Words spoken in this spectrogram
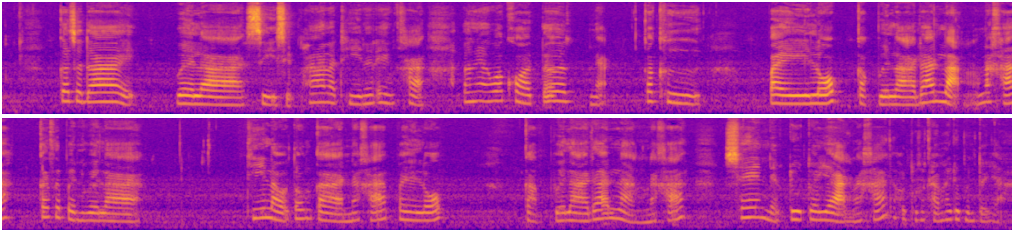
60 ก็จะได้เวลา 45 นาทีนั่นเองค่ะเอาง่ายว่า quarter เนี่ยก็คือไปลบกับเวลาด้านหลังนะคะ ก็จะเป็นเวลาที่เราต้องการนะคะ ไปลบกับเวลาด้านหลังนะคะ เช่นเดี๋ยวดูตัวอย่างนะคะเดี๋ยวครูจะทำให้ดูเป็นตัวอย่าง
